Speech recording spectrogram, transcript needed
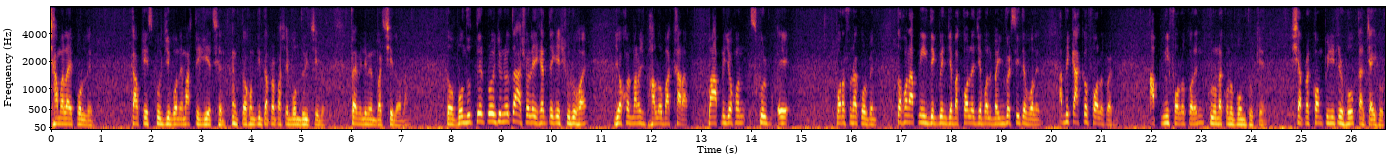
ঝামেলায় পড়লেন, কাউকে স্কুল জীবনে মারতে গিয়েছেন, তখন কিন্তু আপনার পাশে বন্ধুই ছিল ফ্যামিলি মেম্বার ছিল না। তো বন্ধুত্বের প্রয়োজনীয়তা আসলে এখান থেকে শুরু হয়, যখন মানুষ ভালো বা খারাপ, বা আপনি যখন স্কুল পড়াশোনা করবেন, তখন আপনি দেখবেন যে বা কলেজে বলেন বা ইউনিভার্সিটিতে বলেন, আপনি কাকেও ফলো করেন আপনি ফলো করেন কোনো না কোনো বন্ধুকে। সে আপনার কম্পিটিটর হোক আর যাই হোক,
